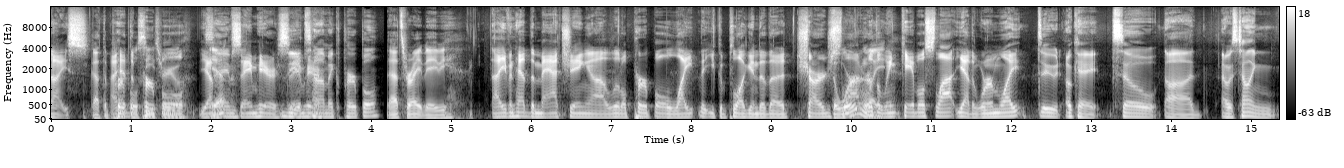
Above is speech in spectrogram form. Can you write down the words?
Nice. Got the I had the purple see-through. purple. Yep, Same. same here. The Same here. atomic purple. That's right, baby. I even had the matching uh, little purple light that you could plug into the charge The slot worm or the link cable slot. Yeah, the worm light. Dude, okay. So uh, I was telling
